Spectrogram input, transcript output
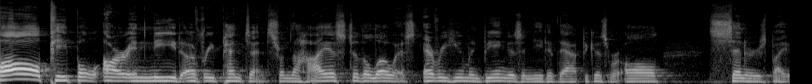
all people are in need of repentance, from the highest to the lowest. Every human being is in need of that because we're all sinners by,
